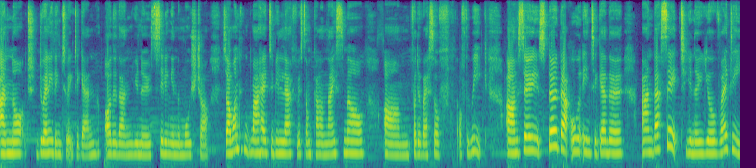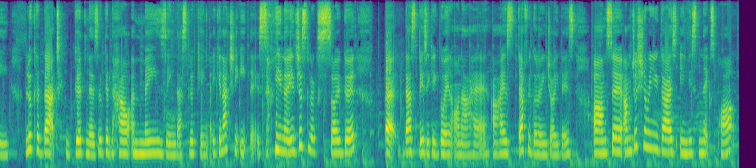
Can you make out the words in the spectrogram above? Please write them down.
and not do anything to it again other than you know sealing in the moisture. So i wanted my hair to be left with some kind of nice smell um, for the rest of, of the week. Um, so stir that all in together and that's it. You know you're ready. Look at that goodness. Look at how amazing that's looking. You can actually eat this. You know it just looks so good but that's basically going on our hair. Our hair is definitely going to enjoy this. Um so i'm just showing you guys in this next part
